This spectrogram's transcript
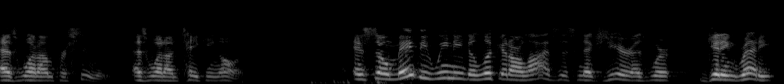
as what I'm pursuing, as what I'm taking on. And so maybe we need to look at our lives this next year as we're getting ready.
